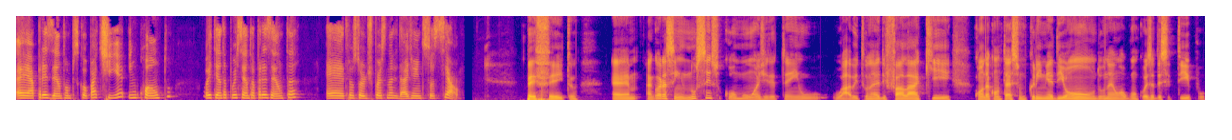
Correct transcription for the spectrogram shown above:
é, apresentam psicopatia, enquanto 80% apresenta é, transtorno de personalidade antissocial. Perfeito. É, agora, assim, no senso comum, a gente tem o, o, hábito né, de falar que quando acontece um crime hediondo, né, alguma coisa desse tipo,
